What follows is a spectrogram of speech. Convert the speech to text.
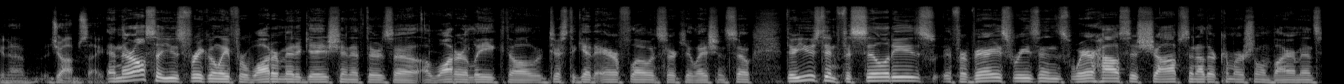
in a job site. And they're also used frequently for water mitigation. If there's a, a water leak, they'll just to get airflow and circulation. So they're used in facilities for various reasons, warehouses, shops, and other commercial environments.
